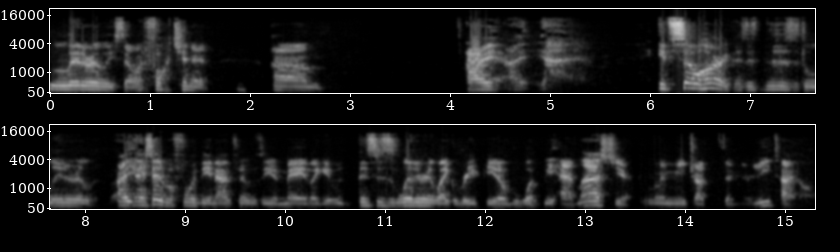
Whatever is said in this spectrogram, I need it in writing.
literally so unfortunate. Um, I, I it's so hard because this is literally. I, I said it before the announcement was even made. Like it, was, this is literally like repeat of what we had last year when he dropped the WWE title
